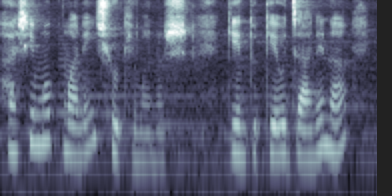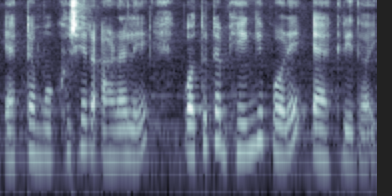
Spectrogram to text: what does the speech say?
হাসি মুখ মানেই সুখী মানুষ। কিন্তু কেউ জানে না একটা মুখোশের আড়ালে কতটা ভেঙে পড়ে এক হৃদয়।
